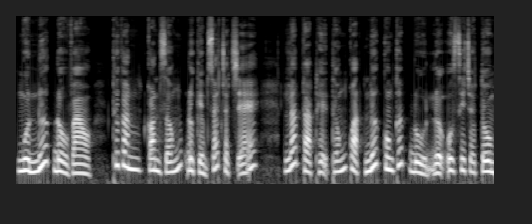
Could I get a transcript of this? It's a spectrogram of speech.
nguồn nước đầu vào, thức ăn con giống được kiểm soát chặt chẽ, lắp đặt hệ thống quạt nước cung cấp đủ lượng oxy cho tôm,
